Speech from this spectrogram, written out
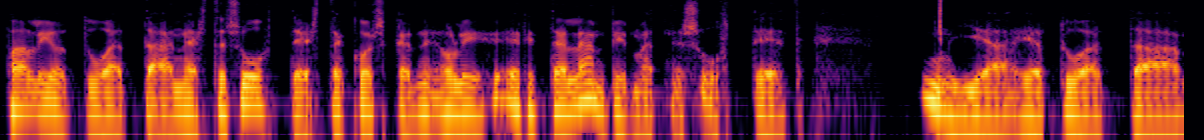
paljon tuota, näistä suhteista, koska ne oli erittäin lämpimät ne suhteet. Ja, ja tuota,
